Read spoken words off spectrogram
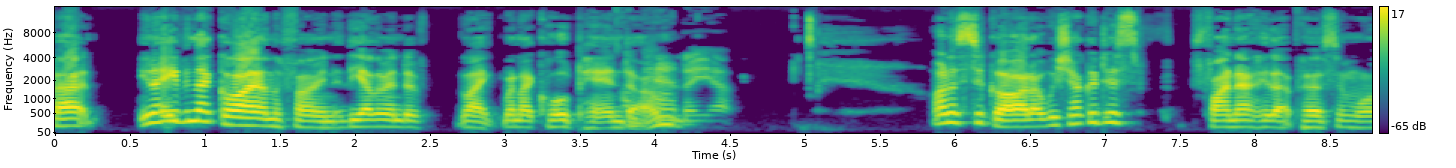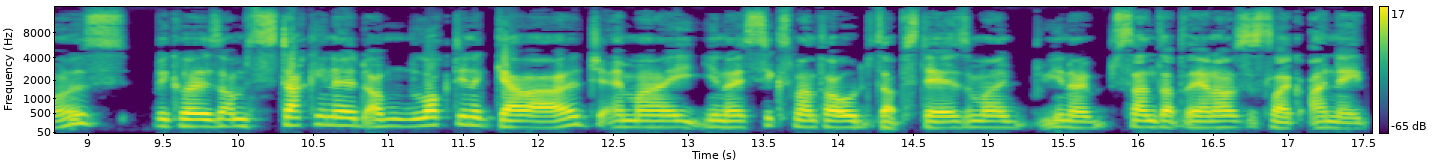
but you know, even that guy on the phone at the other end of like when I called Panda, On Panda, yeah. honest to God, I wish I could just find out who that person was because I'm stuck in a, I'm locked in a garage and my, you know, six month old's upstairs and my, you know, son's up there and I was just like, I need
